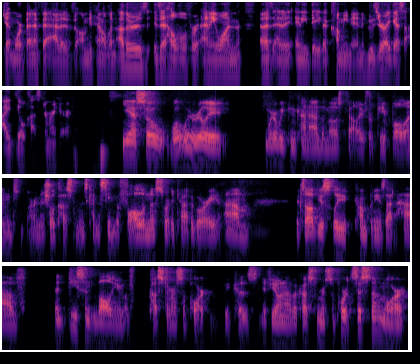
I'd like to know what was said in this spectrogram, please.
get more benefit out of OmniPanel than others? Is it helpful for anyone that has any, any data coming in? Who's your, I guess, ideal customer here? Yeah. So what we really where we can kind of add the most value for people and our initial customers kind of seem to fall in this sort of category. Um, it's obviously companies that have a decent volume of customer support because if you don't have a customer support system or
